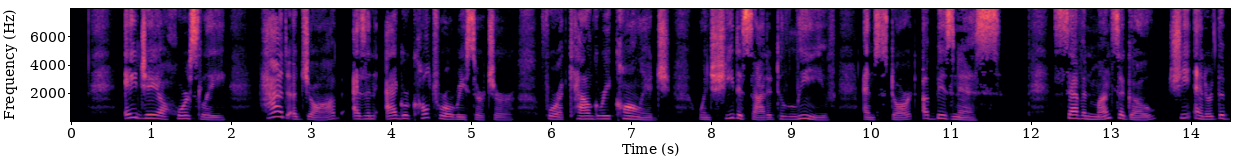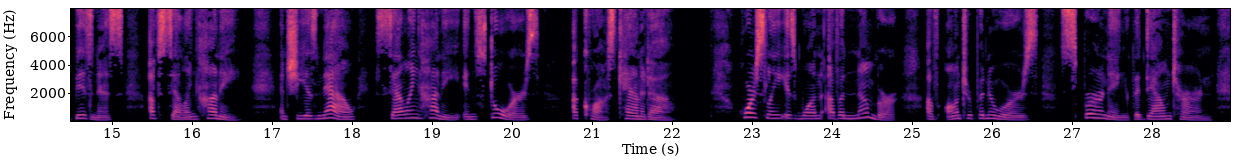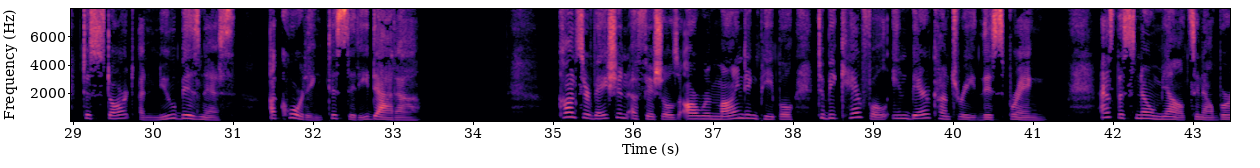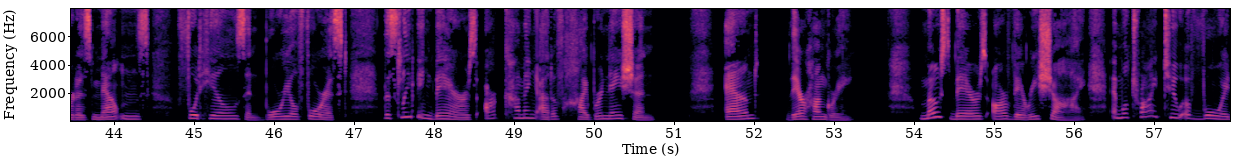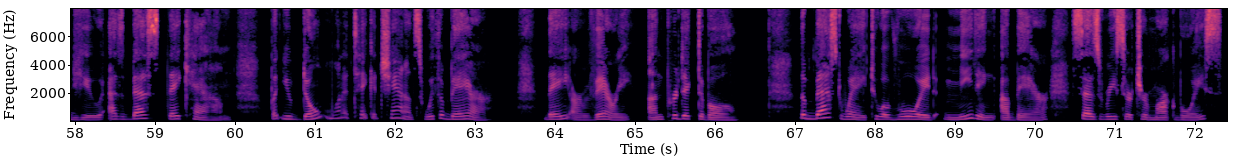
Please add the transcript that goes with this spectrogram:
Ajaya Horsley had a job as an agricultural researcher for a Calgary college when she decided to leave and start a business. Seven months ago, she entered the business of selling honey, and she is now selling honey in stores across Canada. Horsley is one of a number of entrepreneurs spurning the downturn to start a new business, according to city data. Conservation officials are reminding people to be careful in bear country this spring. As the snow melts in Alberta's mountains, foothills, and boreal forest, the sleeping bears are coming out of hibernation. And they're hungry. Most bears are very shy and will try to avoid you as best they can, but you don't want to take a chance with a bear. They are very unpredictable. The best way to avoid meeting a bear, says researcher Mark Boyce,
